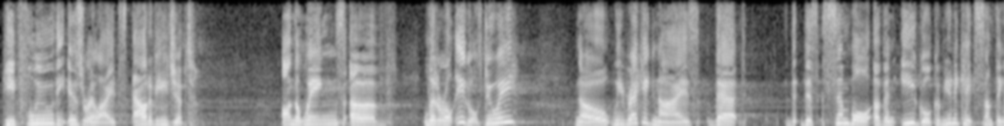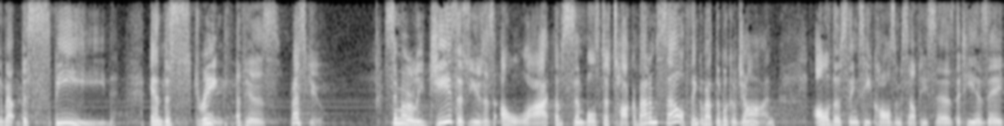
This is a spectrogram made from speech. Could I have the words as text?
he flew the Israelites out of Egypt on the wings of literal eagles, do we? No, we recognize that th- this symbol of an eagle communicates something about the speed and the strength of his rescue. Similarly, Jesus uses a lot of symbols to talk about himself. Think about the book of John. All of those things he calls himself. He says that he is a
